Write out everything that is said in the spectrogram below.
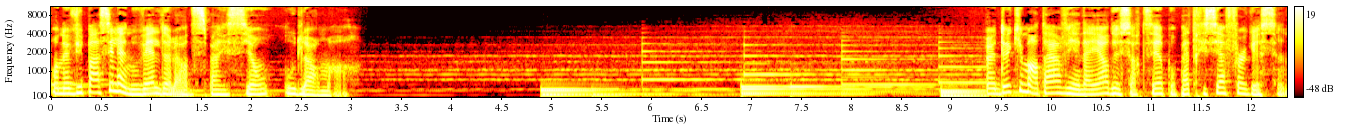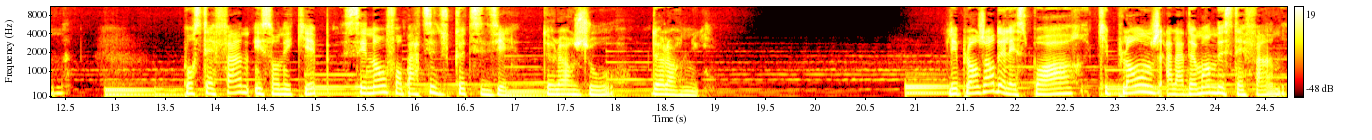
On a vu passer la nouvelle de leur disparition ou de leur mort. Un documentaire vient d'ailleurs de sortir pour Patricia Ferguson. Pour Stéphane et son équipe, ces noms font partie du quotidien, de leur jour, de leur nuit. Les plongeurs de l'espoir, qui plongent à la demande de Stéphane,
